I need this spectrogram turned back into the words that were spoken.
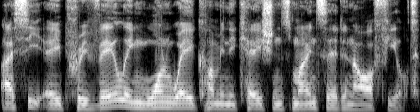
I see a prevailing one-way communications mindset in our field.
